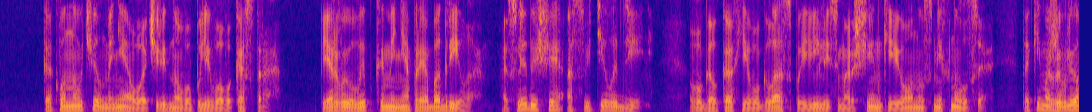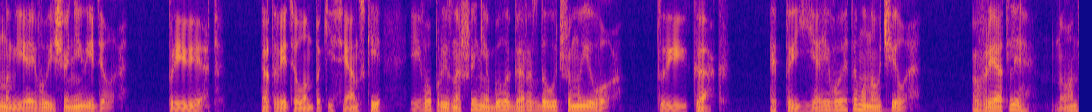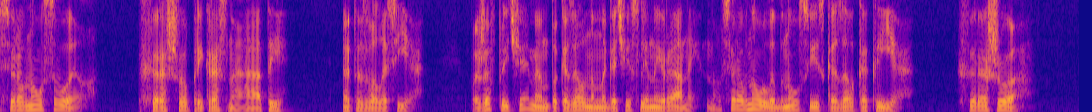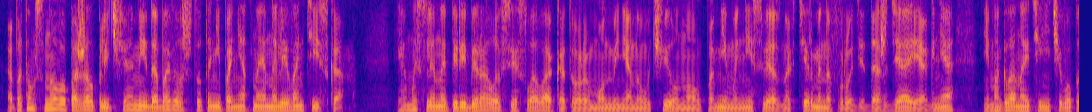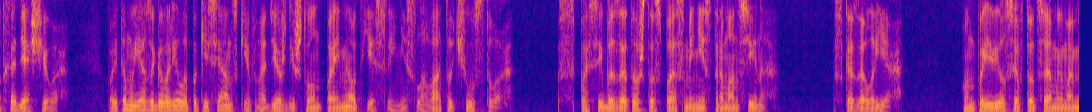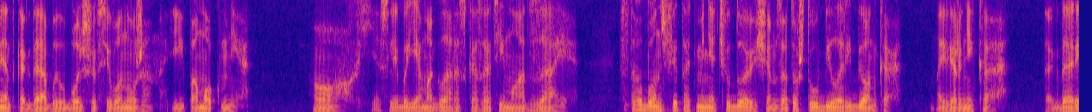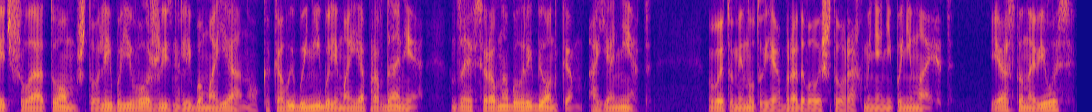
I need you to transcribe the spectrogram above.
Как он научил меня у очередного пылевого костра. Первая улыбка меня приободрила, а следующая осветила день. В уголках его глаз появились морщинки, и он усмехнулся. Таким оживленным я его еще не видела. «Привет», — ответил он по-кисянски, и его произношение было гораздо лучше моего. «Ты как?» Это я его этому научила? Вряд ли, но он все равно усвоил. Хорошо, прекрасно, а ты? Отозвалась я. Пожав плечами, он показал на многочисленные раны, но все равно улыбнулся и сказал, как и я. «Хорошо». А потом снова пожал плечами и добавил что-то непонятное на левантийском. Я мысленно перебирала все слова, которым он меня научил, но помимо несвязанных терминов вроде «дождя» и «огня» не могла найти ничего подходящего. Поэтому я заговорила по-кисянски в надежде, что он поймет, если не слова, то чувства. «Спасибо за то, что спас министра Мансина», — сказала я. Он появился в тот самый момент, когда был больше всего нужен, и помог мне. Ох, если бы я могла рассказать ему от Заи. Стал бы он считать меня чудовищем за то, что убила ребенка. Наверняка. Тогда речь шла о том, что либо его жизнь, либо моя, но каковы бы ни были мои оправдания, Дзай все равно был ребенком, а я нет. В эту минуту я обрадовалась, что Рах меня не понимает. Я остановилась,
